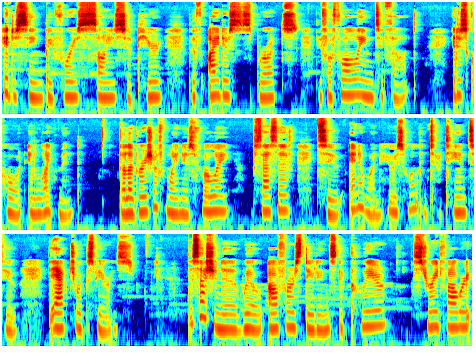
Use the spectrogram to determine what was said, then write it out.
It is seen before science appeared, before ideas sprout, before falling into thought. It is called enlightenment. The liberation of mind is fully accessible to anyone who is willing to attend to the actual experience. The session will offer students a clear, straightforward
